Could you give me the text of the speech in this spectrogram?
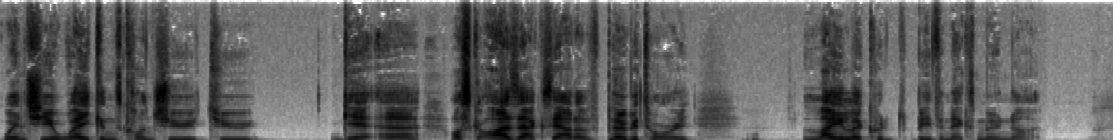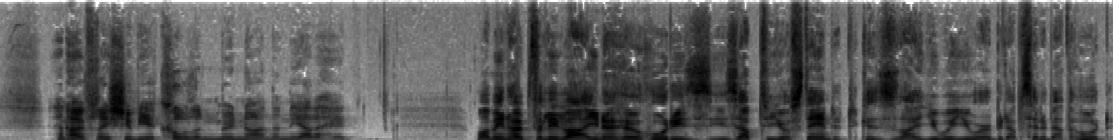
when she awakens Khonshu to get uh, Oscar Isaacs out of purgatory, Layla could be the next Moon Knight. and hopefully she'll be a cooler Moon Knight than the other head. Well, I mean, hopefully, like you know, her hood is is up to your standard because like you were you were a bit upset about the hood.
